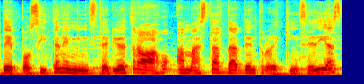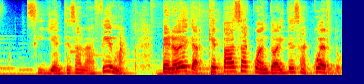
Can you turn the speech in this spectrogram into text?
deposita en el Ministerio de Trabajo a más tardar dentro de 15 días siguientes a la firma. Pero Edgar, ¿qué pasa cuando hay desacuerdo?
